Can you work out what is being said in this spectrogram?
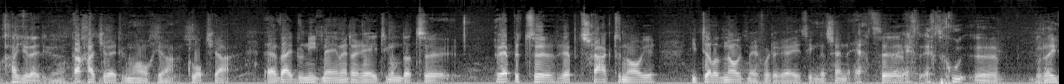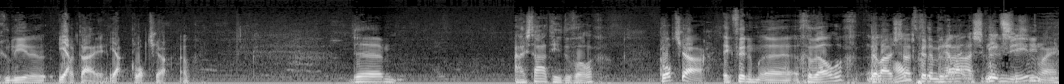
gaat je rating omhoog. Dan gaat je rating omhoog, ja. Klopt, ja. En wij doen niet mee met een rating, omdat eh rapid, eh rapid schaaktoernooien, die tellen nooit mee voor de rating. Dat zijn echt... eh, echt, echt goed eh, reguliere ja, partijen. Ja, klopt, ja. De, hij staat hier toevallig. Klopt, ja. Ik vind hem eh, geweldig. De luisteraars kunnen hem helaas niet zien, maar-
